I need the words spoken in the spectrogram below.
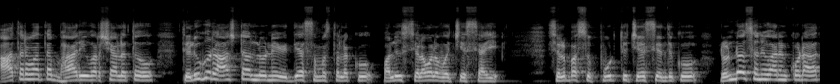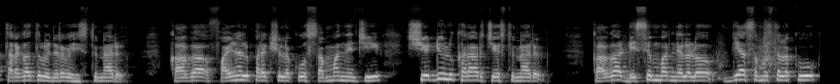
ఆ తర్వాత భారీ వర్షాలతో తెలుగు రాష్ట్రాల్లోని విద్యాసంస్థలకు పలు సెలవులు వచ్చేశాయి. సిలబస్ పూర్తి చేసేందుకు రెండో శనివారం కూడా తరగతులు నిర్వహిస్తున్నారు. కాగా ఫైనల్ పరీక్షలకు సంబంధించి షెడ్యూల్ ఖరారు చేస్తున్నారు. కాగా డిసెంబర్ నెలలో విద్యాసంస్థలకు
